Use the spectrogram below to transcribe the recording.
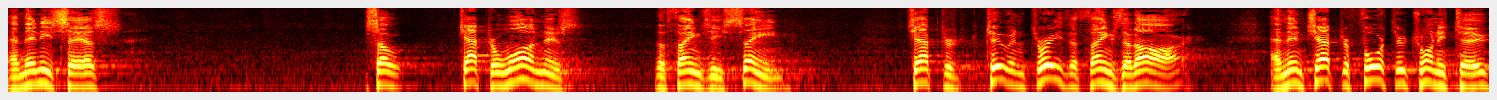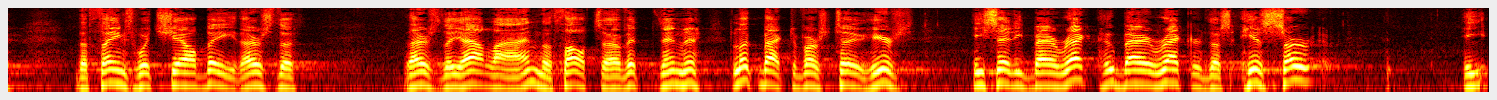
And then he says, so chapter 1 is the things he's seen. Chapter 2 and 3, the things that are. And then chapter 4 through 22, the things which shall be. There's the, there's the outline, the thoughts of it. Then look back to verse 2. Here's, he said, he bear rec- who bear record, the, his servant. He,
